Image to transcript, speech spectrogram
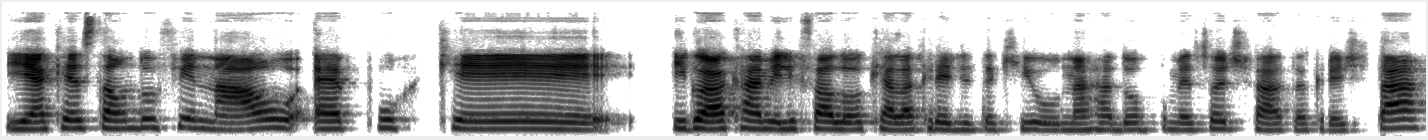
E a questão do final é porque, igual a Camille falou que ela acredita que o narrador começou de fato a acreditar,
